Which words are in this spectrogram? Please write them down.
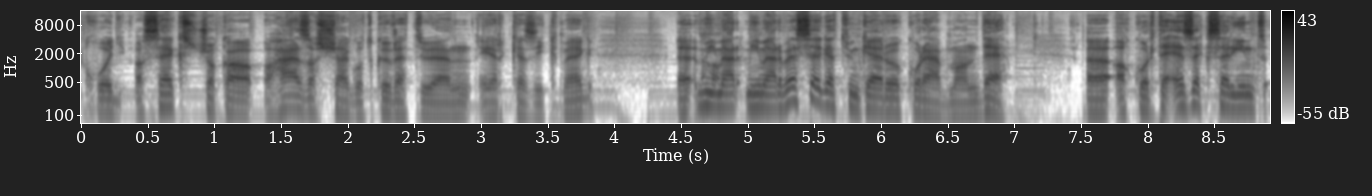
hogy a szex csak a, a házasságot követően érkezik meg. Mi már, mi már beszélgettünk erről korábban, de akkor te ezek szerint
